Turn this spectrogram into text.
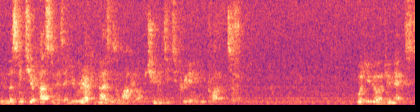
you're listening to your customers, and you recognize there's a market opportunity to create a new product. What do you go and do next?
